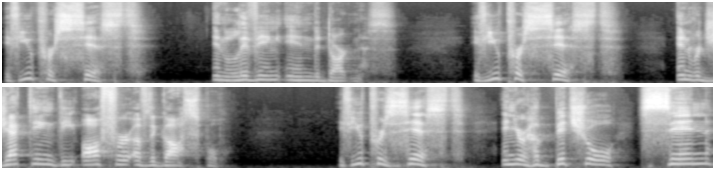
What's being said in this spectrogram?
If you persist in living in the darkness, if you persist in rejecting the offer of the gospel, if you persist in your habitual sin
